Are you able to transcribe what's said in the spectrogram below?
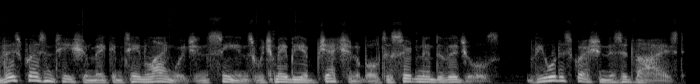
This presentation may contain language and scenes which may be objectionable to certain individuals. Viewer discretion is advised.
